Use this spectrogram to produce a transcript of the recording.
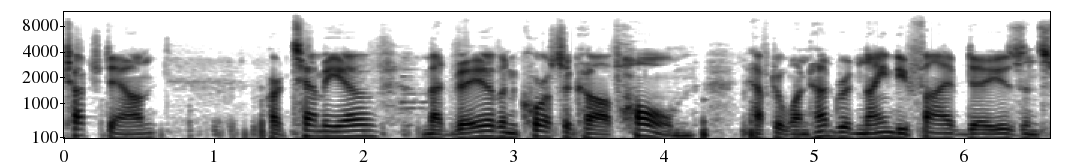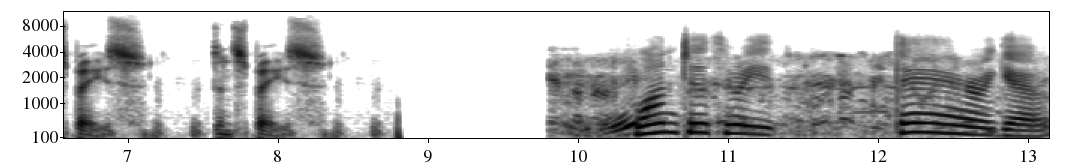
touchdown. Artemiev, Matveyev, and Korsakov home after 195 days in space. In space. One, two, three. There we go.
